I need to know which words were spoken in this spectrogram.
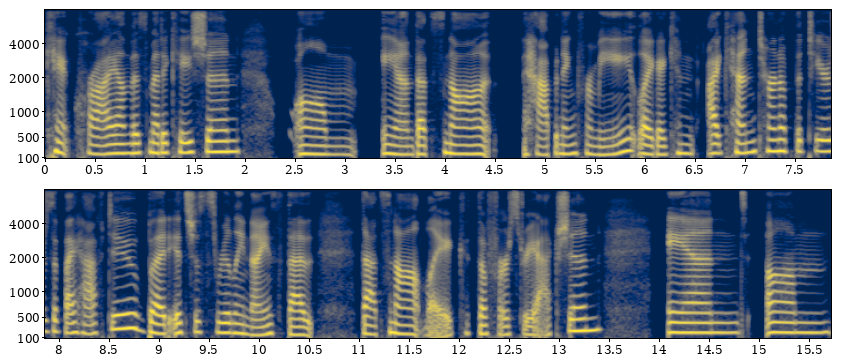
can't cry on this medication. Um and that's not happening for me like i can i can turn up the tears if i have to but it's just really nice that that's not like the first reaction. And um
